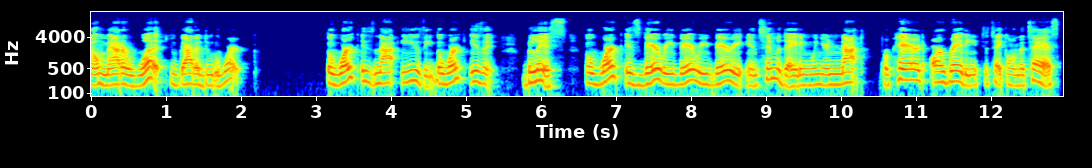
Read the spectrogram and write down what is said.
no matter what, you got to do the work. The work is not easy. The work isn't bliss. The work is very very very intimidating when you're not prepared or ready to take on the task.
